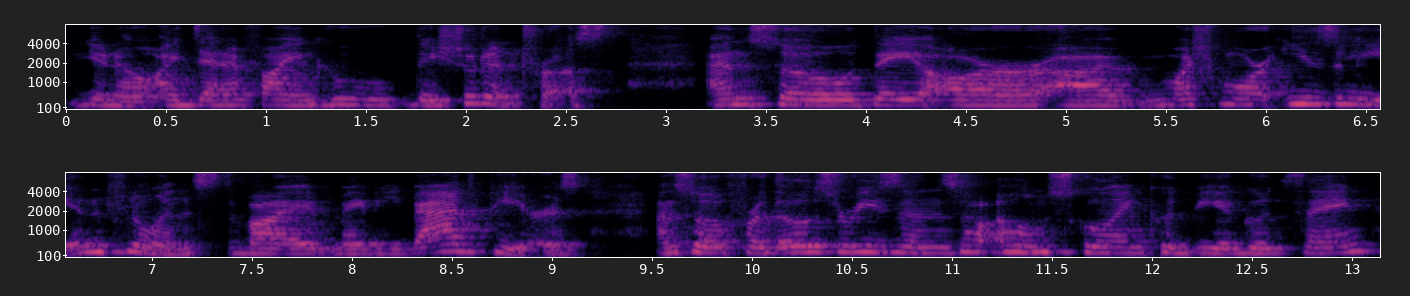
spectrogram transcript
you know identifying who they shouldn't trust. And so they are uh, much more easily influenced by maybe bad peers. And so for those reasons homeschooling could be a good thing.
